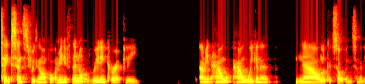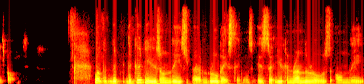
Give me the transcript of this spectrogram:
take sensors for example. I mean, if they're not reading correctly, I mean, how how are we going to now look at solving some of these problems? Well, the, the, the good news on these um, rule-based things is that you can run the rules on the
